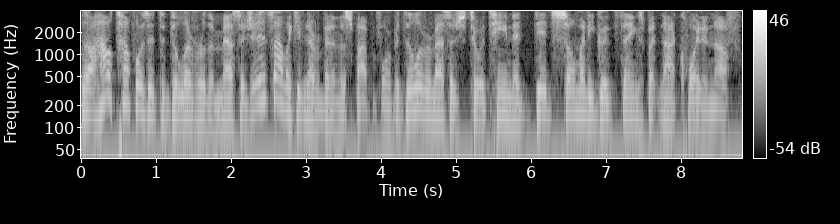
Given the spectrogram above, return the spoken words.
So how tough was it to deliver the message? And it's not like you've never been in this spot before, but deliver a message to a team that did so many good things, but not quite enough.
